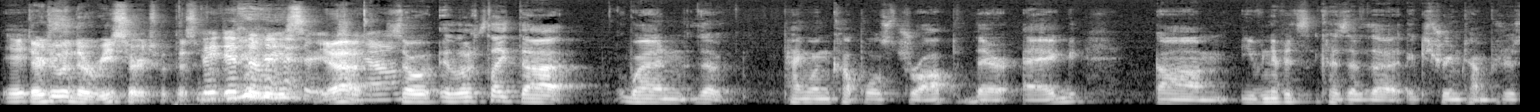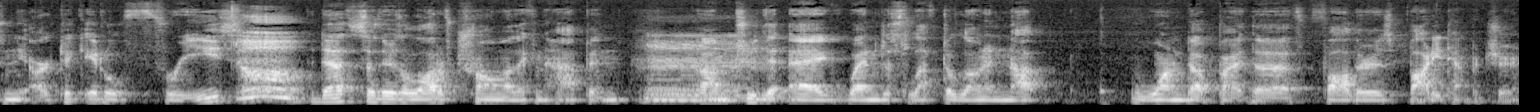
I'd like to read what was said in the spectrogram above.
It- They're doing their research with this. They movie. did the research. Yeah. You know? So it looks like that when the penguin couples drop their egg, um, even if it's because of the extreme temperatures in the Arctic, it'll freeze to death. So there's a lot of trauma that can happen um, to the egg when just left alone and not warmed up by the father's body temperature.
